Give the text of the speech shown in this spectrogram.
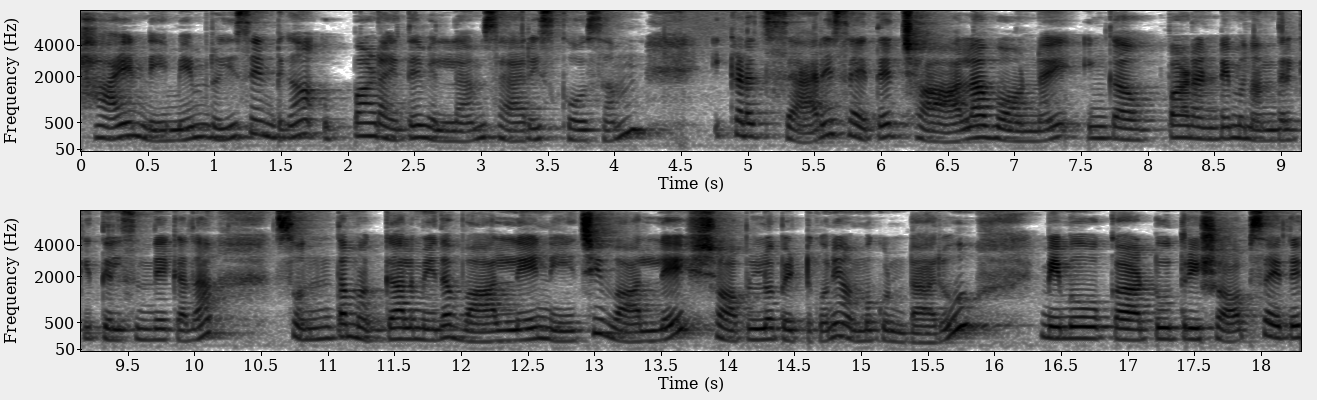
హాయ్ అండి. మేము రీసెంట్గా ఉప్పాడ అయితే వెళ్ళాం శారీస్ కోసం. ఇక్కడ శారీస్ అయితే చాలా బాగున్నాయి. ఇంకా ఉప్పాడ అంటే మనందరికీ తెలిసిందే కదా. సొంత మగ్గాల మీద వాళ్ళే నేచి వాళ్ళే షాపుల్లో పెట్టుకొని అమ్ముకుంటారు. మేము ఒక టూ త్రీ షాప్స్ అయితే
